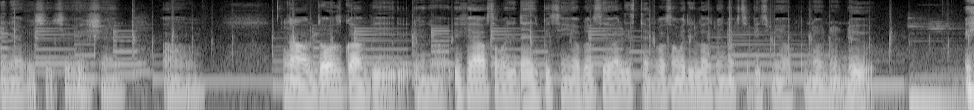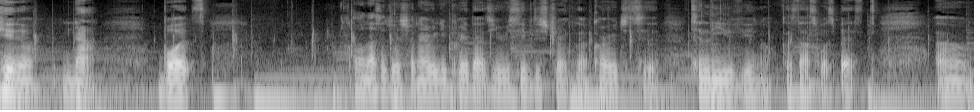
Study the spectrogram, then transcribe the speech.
in every situation. Um, now, don't go and be, you know, if you have somebody that is beating you up, don't say, well, at least thank God somebody loves me enough to beat me up. No, no, no. you know, nah. But on that situation, I really pray that you receive the strength and courage to to leave, you know, because that's what's best. Um,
